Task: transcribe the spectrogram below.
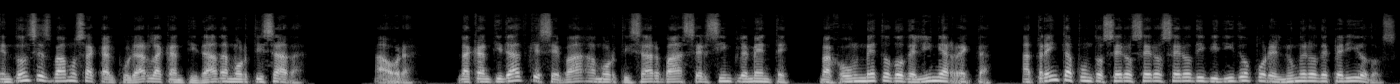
entonces vamos a calcular la cantidad amortizada. Ahora, la cantidad que se va a amortizar va a ser simplemente, bajo un método de línea recta, a 30.000 dividido por el número de periodos.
